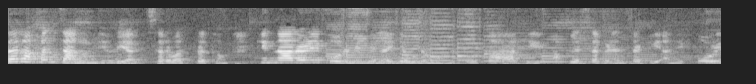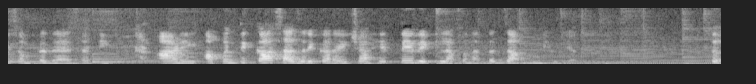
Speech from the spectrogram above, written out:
तर आपण जाणून घेऊयात सर्वात प्रथम की नारळी पौर्णिमेला एवढं महत्त्व का आहे? आपल्या सगळ्यांसाठी आणि कोळी संप्रदायासाठी. आणि आपण ती का साजरी करायची आहे ते देखील आपण आता जाणून घेऊयात. तर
